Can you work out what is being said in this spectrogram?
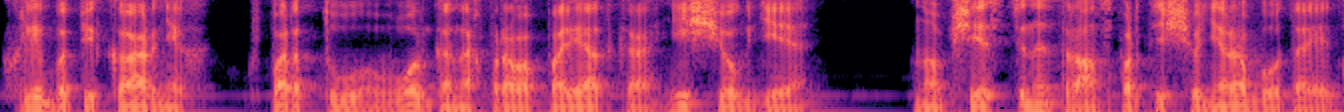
В хлебопекарнях, в порту, в органах правопорядка, еще где. Но общественный транспорт еще не работает.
